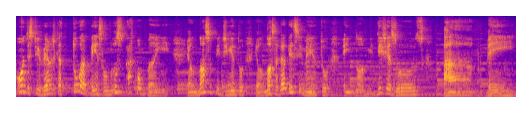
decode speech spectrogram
Onde estivermos, que a tua bênção nos acompanhe. É o nosso pedido, é o nosso agradecimento. Em nome de Jesus. Amém.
